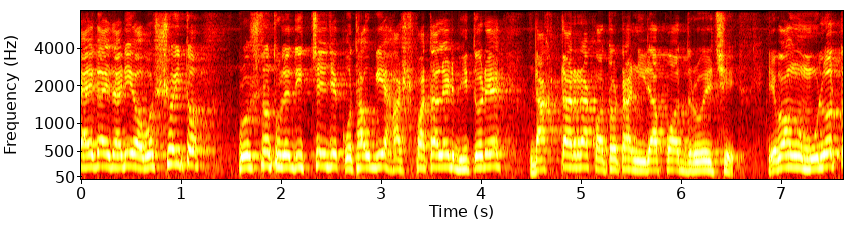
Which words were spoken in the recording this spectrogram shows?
জায়গায় দাঁড়িয়ে অবশ্যই তো প্রশ্ন তুলে দিচ্ছে যে কোথাও গিয়ে হাসপাতালের ভিতরে ডাক্তাররা কতটা নিরাপদ রয়েছে এবং মূলত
